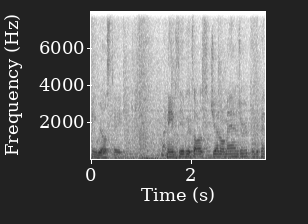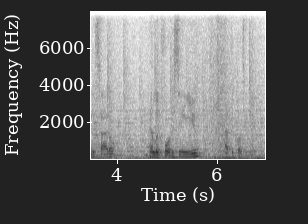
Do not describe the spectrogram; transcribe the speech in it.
in real estate. My name is David Gonzalez, General Manager, Independent Title. I look forward to seeing you at the closing table.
